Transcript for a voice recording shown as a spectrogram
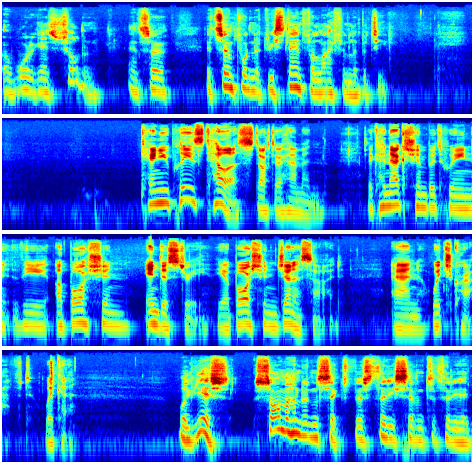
a war against children. And so, it's so important that we stand for life and liberty. Can you please tell us, Dr. Hammond, the connection between the abortion industry, the abortion genocide, and witchcraft, Wicca? Well, yes. Psalm 106, verse 37 to 38.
